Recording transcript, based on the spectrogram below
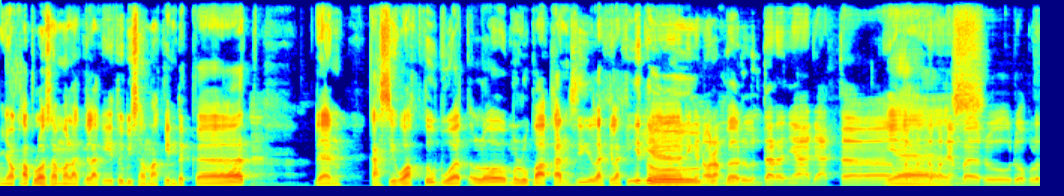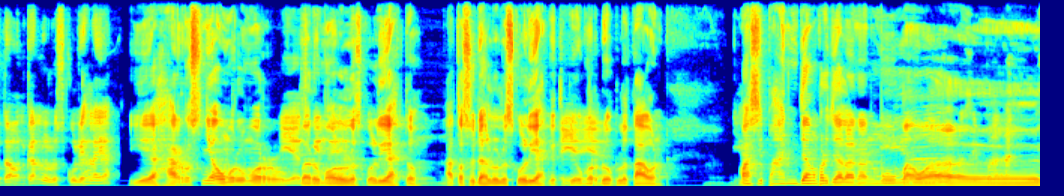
nyokap lo sama laki-laki itu bisa makin deket Nah, dan kasih waktu buat lo melupakan si laki-laki itu. iya, dengan orang gitu. baru ntarnya dateng, Yes. teman-teman yang baru 20 tahun kan lulus kuliah lah ya. Iya, harusnya umur-umur Iya, baru segitu mau ya. lulus kuliah tuh Mm-mm. atau sudah lulus kuliah gitu di Iya, umur iya. 20 tahun. Masih panjang perjalananmu, Iya, Mawar.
